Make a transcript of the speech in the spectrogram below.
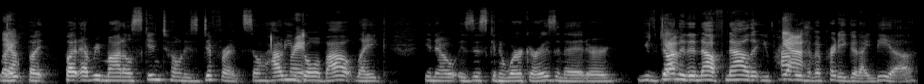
right Yeah. but but every model's skin tone is different so how do you Right. go about like you know is this going to work or isn't it or you've done Yeah. it enough now that you probably Yeah. have a pretty good idea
